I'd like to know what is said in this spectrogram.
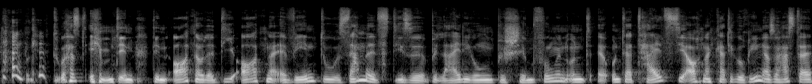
Danke. Du hast eben den, den Ordner oder die Ordner erwähnt. Du sammelst diese Beleidigungen, Beschimpfungen und äh, unterteilst sie auch nach Kategorien. Also hast da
